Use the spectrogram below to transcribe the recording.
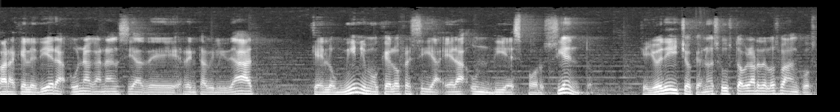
para que le diera una ganancia de rentabilidad que lo mínimo que él ofrecía era un 10%. Que yo he dicho que no es justo hablar de los bancos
